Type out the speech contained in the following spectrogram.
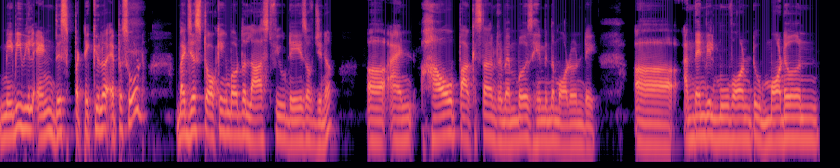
Maybe we'll end this particular episode by just talking about the last few days of Jinnah uh, and how Pakistan remembers him in the modern day. Uh, and then we'll move on to modern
